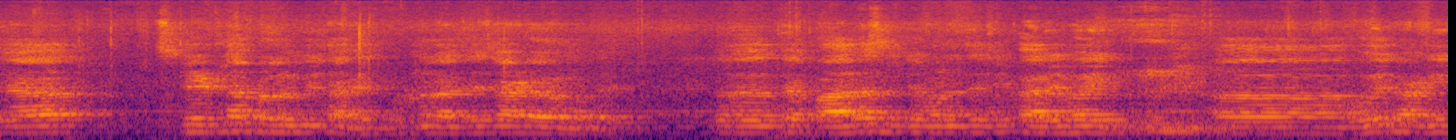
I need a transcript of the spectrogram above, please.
ज्या स्टेटला प्रलंबित आहेत पूर्ण राज्याच्या आढाव्यामध्ये तर त्या बारा संचमान्यतेची कार्यवाही होईल आणि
